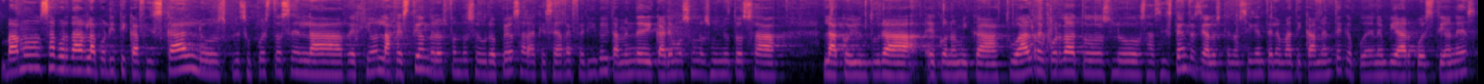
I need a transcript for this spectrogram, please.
Vamos a abordar la política fiscal, los presupuestos en la región, la gestión de los fondos europeos a la que se ha referido y también dedicaremos unos minutos a la coyuntura económica actual. Recuerdo a todos los asistentes y a los que nos siguen telemáticamente que pueden enviar cuestiones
